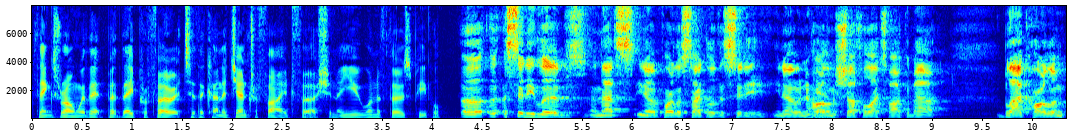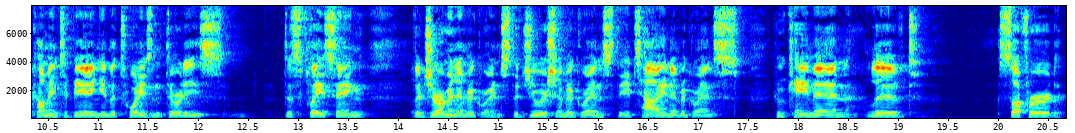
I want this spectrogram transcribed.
things wrong with it, but they prefer it to the kind of gentrified version. Are you one of those people? Uh, a city lives, and that's you know part of the cycle of the city. You know, in Harlem yeah. Shuffle, I talk about Black Harlem coming to being in the 20s and 30s, displacing the German immigrants, the Jewish immigrants, the Italian immigrants who came in, lived, suffered,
